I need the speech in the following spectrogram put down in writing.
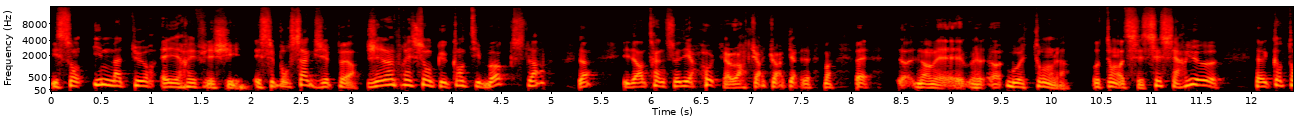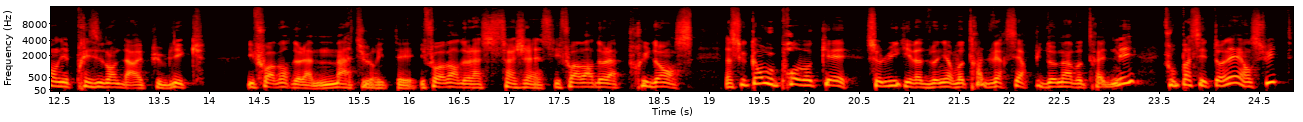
Ils sont immatures et irréfléchis. Et c'est pour ça que j'ai peur. J'ai l'impression que quand ils boxent, là, là, il est en train de se dire Oh, vas, tu vas. Non, mais euh, où est-on, là? C'est sérieux. Euh, quand on est président de la République, il faut avoir de la maturité, il faut avoir de la sagesse, il faut avoir de la prudence. Parce que quand vous provoquez celui qui va devenir votre adversaire, puis demain votre ennemi, il ne faut pas s'étonner ensuite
